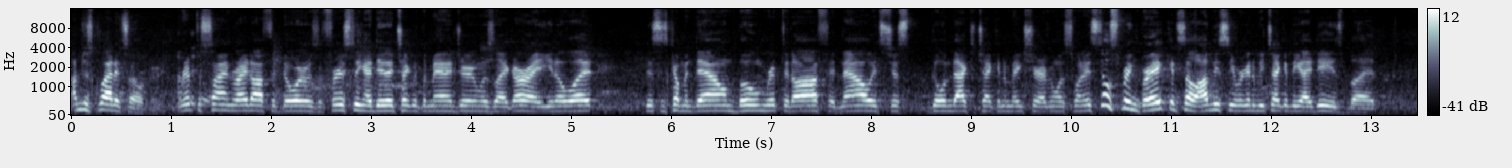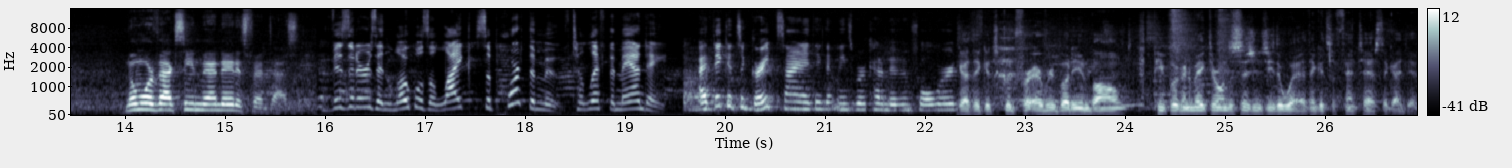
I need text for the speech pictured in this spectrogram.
I'm just glad it's over. Ripped the sign right off the door. It was the first thing I did. I checked with the manager and was like, all right, you know what? This is coming down. Boom, ripped it off. And now it's just going back to checking to make sure everyone's 20. It's still spring break, and so obviously we're going to be checking the IDs, but no more vaccine mandate. It's fantastic. Visitors and locals alike support the move to lift the mandate. I think it's a great sign. I think that means we're kind of moving forward. I think it's good for everybody involved. People are going to make their own decisions either way. I think it's a fantastic idea.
